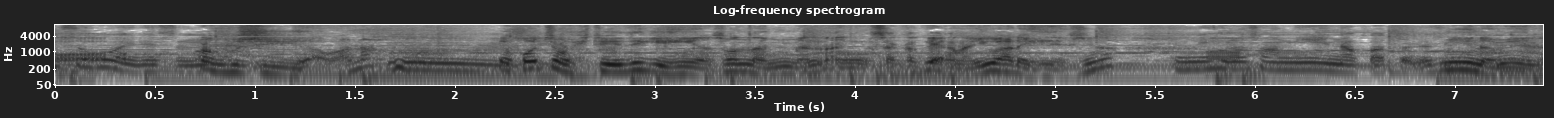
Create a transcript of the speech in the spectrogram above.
もすごいですねまあ不思議やわな。うんでこっちも否定できへんやん。そんなん、なん錯覚やから言われへんしな。米広さん見えなかったですね見えない見えない。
